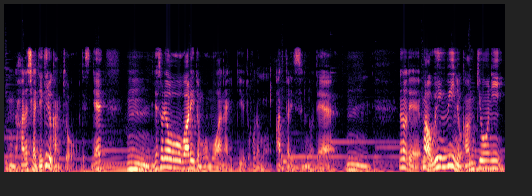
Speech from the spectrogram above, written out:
うん、話ができる環境ですね、うん、でそれを悪いとも思わないっていうところもあったりするので、うん、なのでまあウィンウィンの環境に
